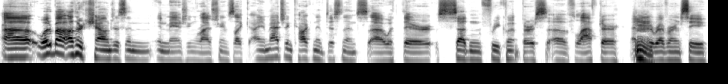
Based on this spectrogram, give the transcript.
Uh, what about other challenges in in managing live streams? Like I imagine cognitive dissonance uh, with their sudden, frequent bursts of laughter and mm. irreverency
